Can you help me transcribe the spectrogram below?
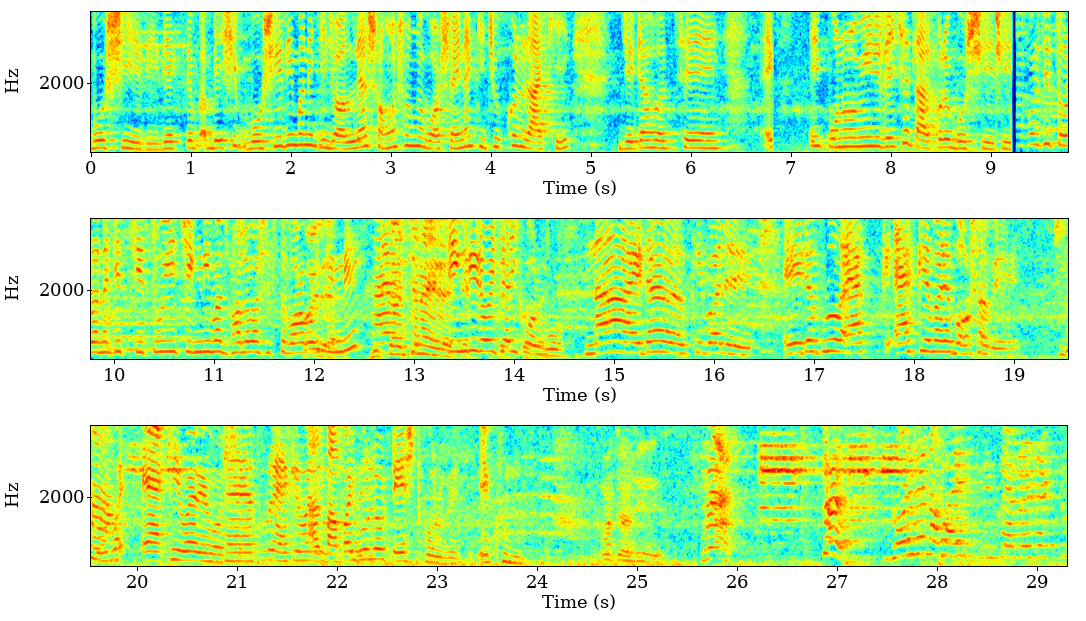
বসিয়ে দিই। দেখতে বেশি, বসিয়ে দিই মানে কি, জল দেওয়ার সঙ্গে সঙ্গে বসাই না, কিছুক্ষণ রাখি। যেটা হচ্ছে এই- এই পনেরো মিনিট রেখে তারপরে বসিয়ে দিই। করছি তোরা নাকি তুই চিংড়ি মাছ ভালোবাসিস তো বড় বড় চিংড়ি? হচ্ছে চিংড়ির ওইটাই করব। না এটা কি বলে এইটা পুরো এক একেবারে বসাবে। কি করব? একেবারে বসে হ্যাঁ পুরো একেবারে আর পাপাই বলল টেস্ট করবে এক্ষুনি ধরে দে না ভাই ক্যামেরাটা একটু।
